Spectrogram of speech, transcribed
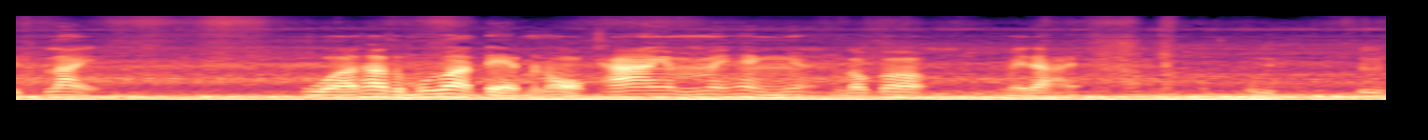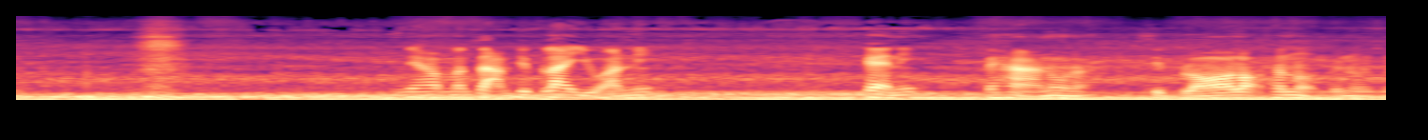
สิบไร่กลัวถ้าสมมุติว่าแดดมันออกช้าเงี้ยมันไม่แห้งเงี้ยเราก็ไม่ได้อุ้ยลื่นเนี่ยครับมันสามสิบไร่อยู่อันนี้ แค่นี้ไปหานู่นอะสิบล้อเลาะถนนไปนู่น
